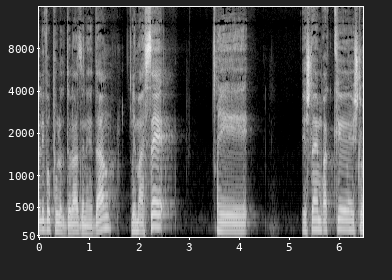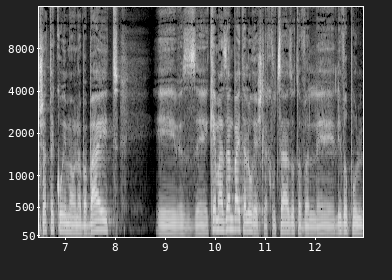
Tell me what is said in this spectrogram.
ליברפול הגדולה זה נהדר, למעשה, יש להם רק אה, שלושה תיקואים מהעונה בבית, אה, וזה, כן, מאזן בית עלוב יש לקבוצה הזאת, אבל אה, ליברפול,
